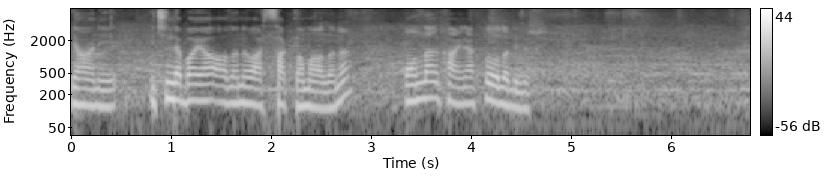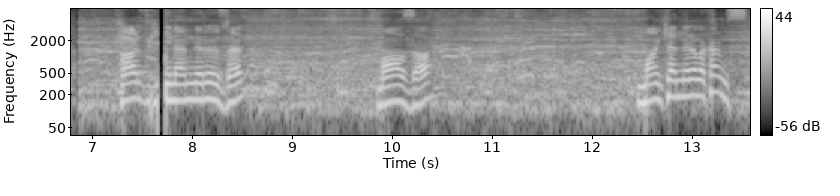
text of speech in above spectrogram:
Yani içinde bayağı alanı var, saklama alanı. Ondan kaynaklı olabilir. Tarz giyinenlere özel mağaza. Mankenlere bakar mısın?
